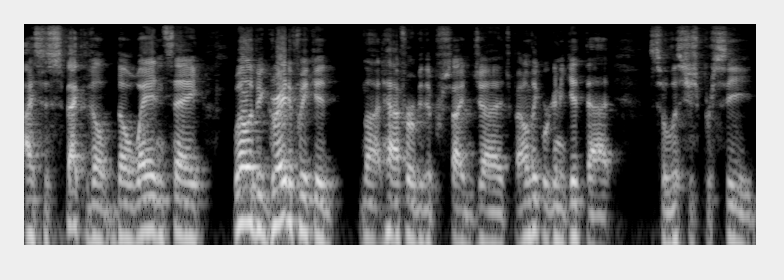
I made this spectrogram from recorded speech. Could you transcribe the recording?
I suspect they'll they'll wait and say, well, it'd be great if we could not have her be the presiding judge, but I don't think we're going to get that. So let's just proceed.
